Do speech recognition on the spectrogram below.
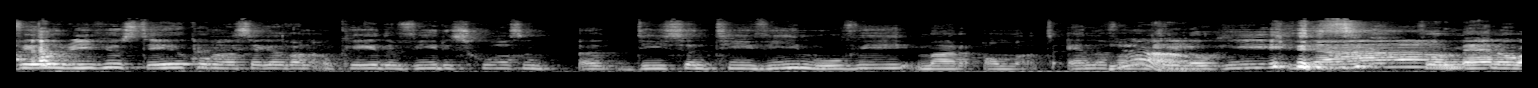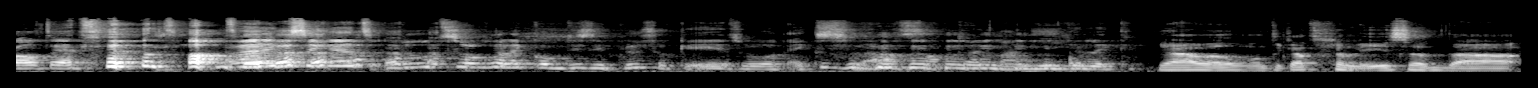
veel reviews tegengekomen dat zeggen van oké, de vier is goed als een, een decent TV-movie, maar om het einde van Ja. de trilogie is Ja. voor mij nog altijd dat. Maar ik zeg het, doe het zo gelijk op Disney Plus, oké, zo een extra, snap je, maar niet gelijk. Ja, wel, want ik had gelezen dat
